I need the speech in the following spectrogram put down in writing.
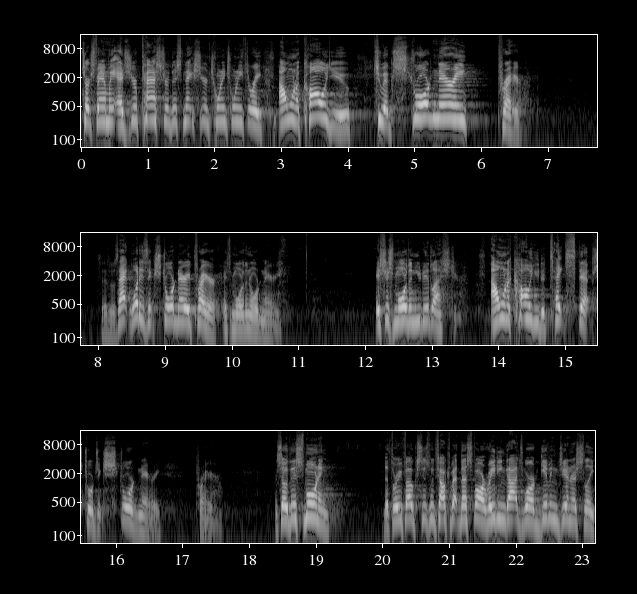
Church family, as your pastor this next year in 2023, I want to call you to extraordinary prayer says, Was that what is extraordinary prayer? It's more than ordinary. It's just more than you did last year. I want to call you to take steps towards extraordinary prayer. And so this morning, the three focuses we've talked about thus far reading God's word, giving generously,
